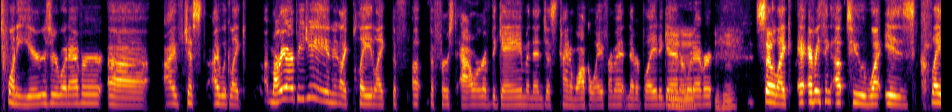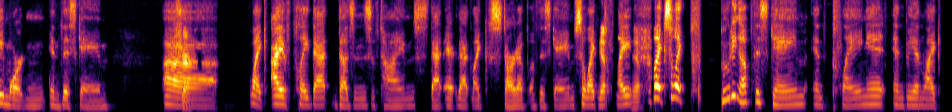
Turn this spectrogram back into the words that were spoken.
twenty years or whatever, uh, I've just I would like Mario RPG and then like play like the uh, the first hour of the game and then just kind of walk away from it, never play it again Mhm. or whatever. Mhm. So like everything up to what is Clay Morton in this game. Uh like I've played that dozens of times that that like startup of this game. So like Yep, play yep. like so like booting up this game and playing it and being like,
